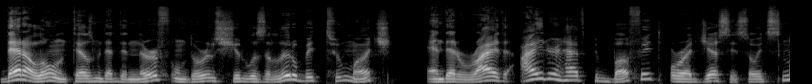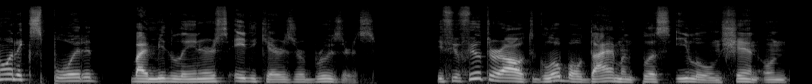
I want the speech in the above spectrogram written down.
That alone tells me that the nerf on Doran's shield was a little bit too much and that Riot either have to buff it or adjust it so it's not exploited by mid laners, AD carries or bruisers. If you filter out Global Diamond plus Elo on Shen on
